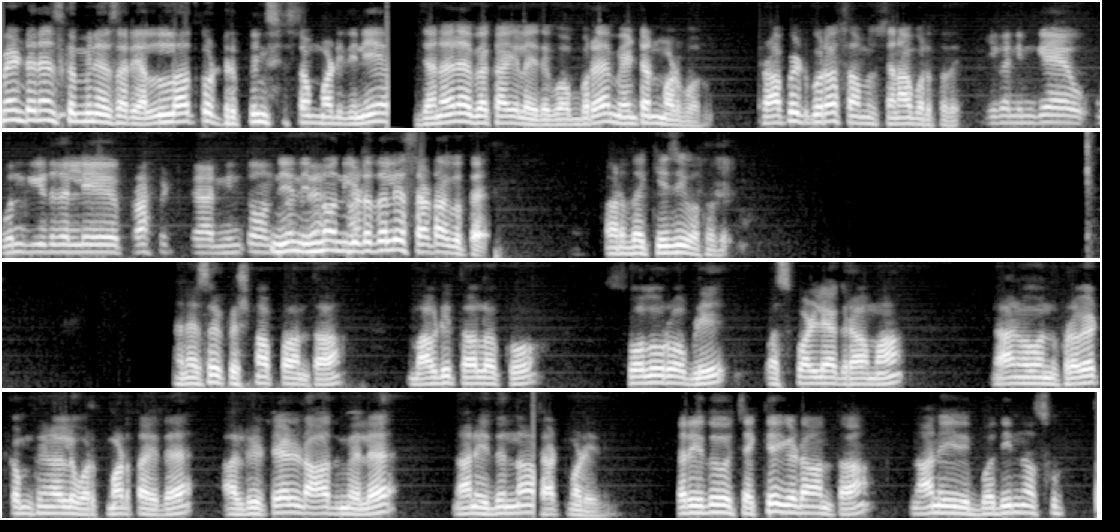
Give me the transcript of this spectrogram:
ಮೇಂಟೆನೆನ್ಸ್ ಕಮ್ಮಿನೇ ಸರ್. ಎಲ್ಲದಕ್ಕೂ ಡ್ರಿಪ್ಪಿಂಗ್ ಸಿಸ್ಟಮ್ ಮಾಡಿದ್ದೀನಿ. ಜನನೇ ಬೇಕಾಗಿಲ್ಲ ಇದಕ್ಕೆ. ಒಬ್ಬರೇ ಮೇಂಟೈನ್ ಮಾಡ್ಬೋದು. ಪ್ರಾಫಿಟ್ ಕೂಡ ಸಮ ಚೆನ್ನಾಗಿ ಬರ್ತದೆ. ಈಗ ನಿಮ್ಗೆ ಒಂದ್ ಗಿಡದಲ್ಲಿ ಪ್ರಾಫಿಟ್ ನಿಂತು ಅಂತ ನೀನ್ ಇನ್ನೊಂದು ಗಿಡದಲ್ಲಿ ಸ್ಟಾರ್ಟ್ ಆಗುತ್ತೆ. ಅರ್ಧ ಕೆ ಜಿ ಬರ್ತದೆ. ನನ್ನ ಹೆಸರು ಕೃಷ್ಣಪ್ಪ ಅಂತ. ಮಾಗಡಿ ತಾಲೂಕು ಸೋಲೂರು ಹೋಬಳಿ ಹೊಸಪಾಳ್ಯ ಗ್ರಾಮ. ನಾನು ಒಂದು ಪ್ರೈವೇಟ್ ಕಂಪ್ನಿನಲ್ಲಿ ವರ್ಕ್ ಮಾಡ್ತಾ ಇದ್ದೆ. ಅಲ್ಲಿ ರಿಟೈಲ್ಡ್ ಆದಮೇಲೆ ನಾನು ಇದನ್ನು ಸ್ಟಾರ್ಟ್ ಮಾಡಿದ್ದೀನಿ. ಸರ್ ಇದು ಚಕ್ಕೆ ಗಿಡ ಅಂತ. ನಾನು ಈ ಬದಿನ ಸುತ್ತ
